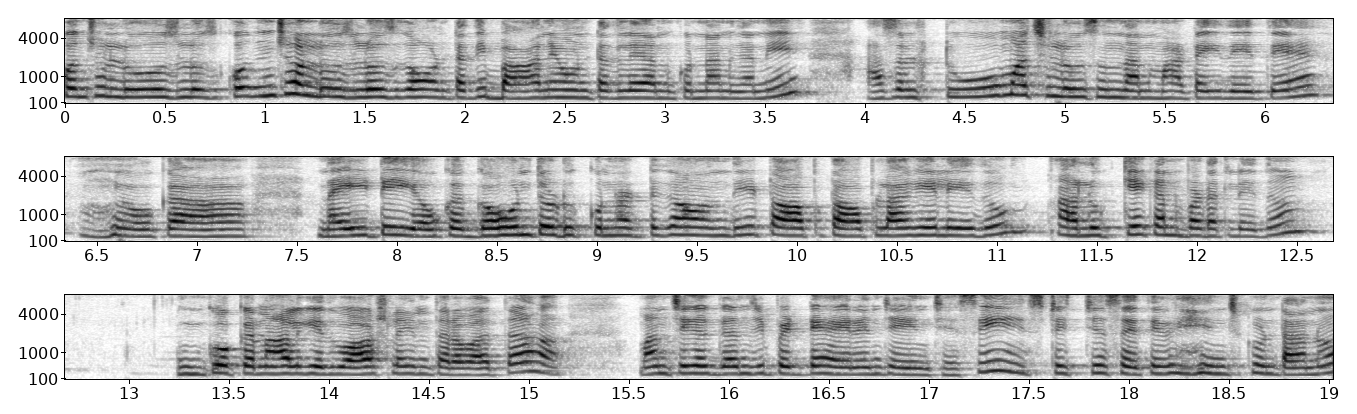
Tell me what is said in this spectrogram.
కొంచెం లూజ్ లూజ్ కొంచెం లూజ్ లూజ్గా ఉంటుంది బాగానే ఉంటుందిలే అనుకున్నాను కానీ అసలు టూ మచ్ లూజ్ ఉందన్నమాట ఇదైతే. ఒక నైటీ ఒక గౌన్ తొడుక్కున్నట్టుగా ఉంది. టాప్ టాప్ లాగే లేదు. ఆ లుక్కే కనపడట్లేదు. ఇంకొక నాలుగైదు వాష్లు అయిన తర్వాత మంచిగా గంజి పెట్టి ఐరన్ చేయించేసి స్టిచ్చెస్ అయితే వేయించుకుంటాను.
